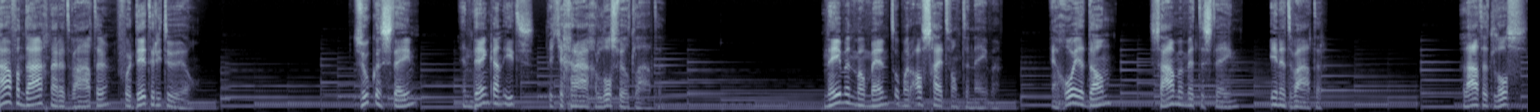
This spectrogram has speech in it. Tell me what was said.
Ga vandaag naar het water voor dit ritueel. Zoek een steen en denk aan iets dat je graag los wilt laten. Neem een moment om er afscheid van te nemen en gooi het dan, samen met de steen, in het water. Laat het los.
